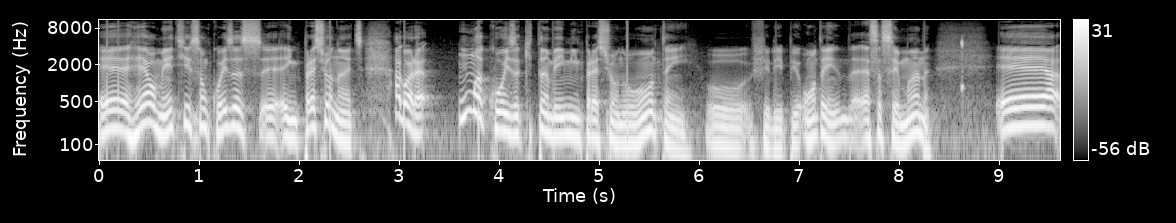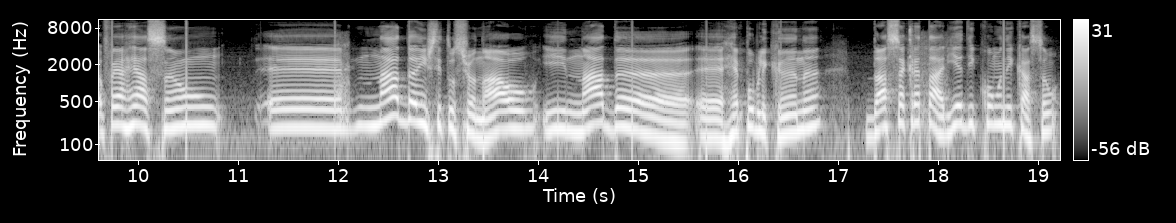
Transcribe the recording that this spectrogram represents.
É, realmente são coisas é, impressionantes. Agora, uma coisa que também me impressionou ontem, o Felipe, ontem, essa semana, é, foi a reação é, nada institucional e nada é, republicana da Secretaria de Comunicação.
